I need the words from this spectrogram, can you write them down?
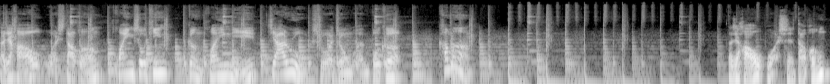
大家好，我是大鹏，欢迎收听，更欢迎你加入说中文播客。Come on！大家好，我是大鹏，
